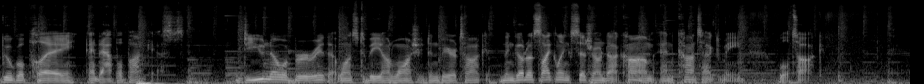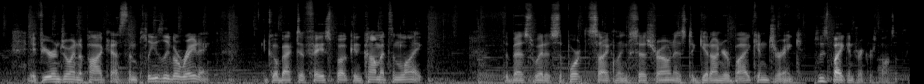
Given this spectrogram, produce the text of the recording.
Google Play, and Apple Podcasts. Do you know a brewery that wants to be on Washington Beer Talk? Then go to cyclingcicerone.com and contact me. We'll talk. If you're enjoying the podcast, then please leave a rating. Go back to Facebook and comment and like. The best way to support the Cycling Cicerone is to get on your bike and drink. Please bike and drink responsibly.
